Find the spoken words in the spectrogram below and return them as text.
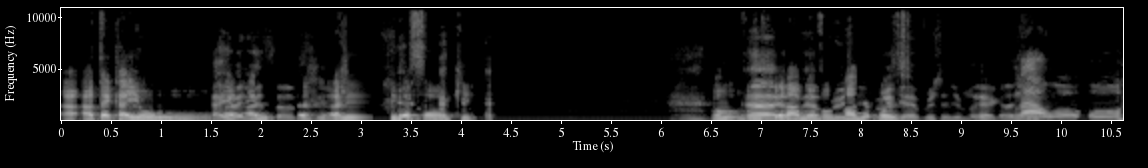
até caiu, caiu a, a, ligação, a, a ligação aqui. Vamos, vamos é, esperar a minha é vontade depois. É, bruxa de Blair, Não, o, o...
